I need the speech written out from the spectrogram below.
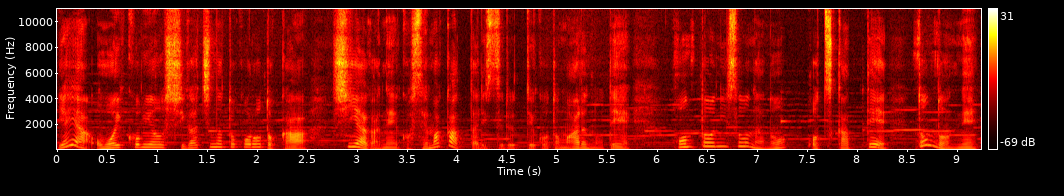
やや思い込みをしがちなところとか、視野がね、こう狭かったりするっていうこともあるので、本当にそうなの？を使って、どんどんね、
